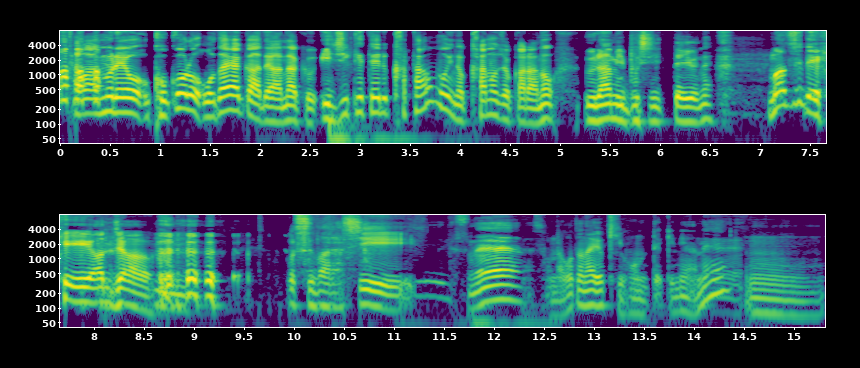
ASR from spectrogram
戯れを 心穏やかではなくいじけてる片思いの彼女からの恨み節っていうね。マジで平安じゃん、うん、素晴らしいですね。そんなことないよ基本的にはね、ね、うん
